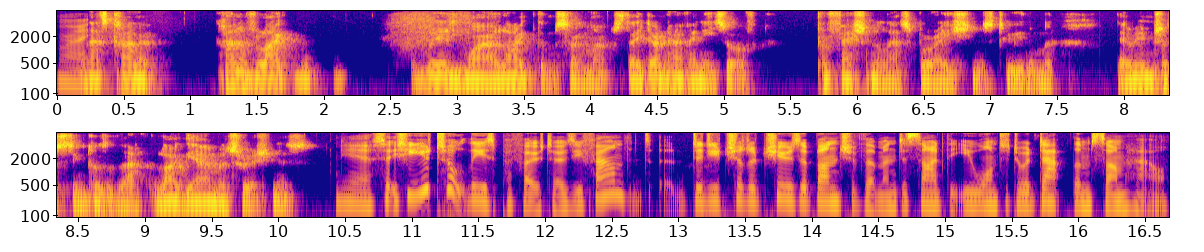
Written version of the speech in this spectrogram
Right. and that's kind of kind of like really why I like them so much. They don't have any sort of professional aspirations to them. They're interesting because of that. I like the amateurishness. Yeah. So, so you took these photos. You found, did you sort of choose a bunch of them and decide that you wanted to adapt them somehow?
